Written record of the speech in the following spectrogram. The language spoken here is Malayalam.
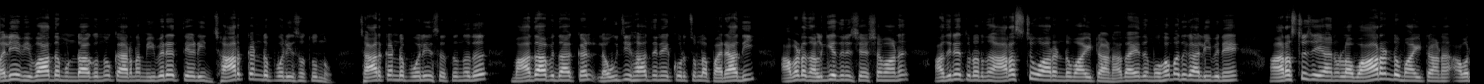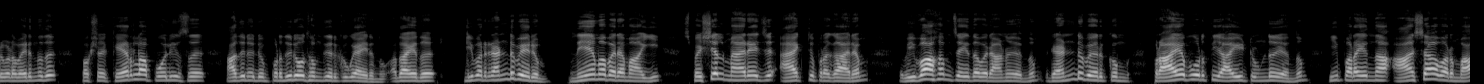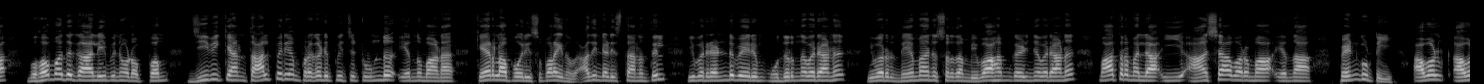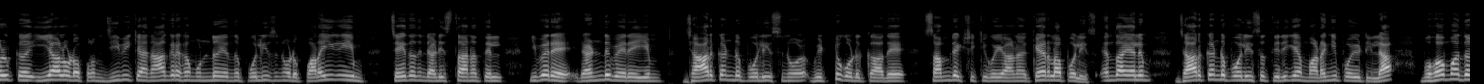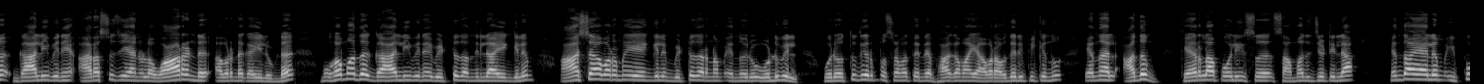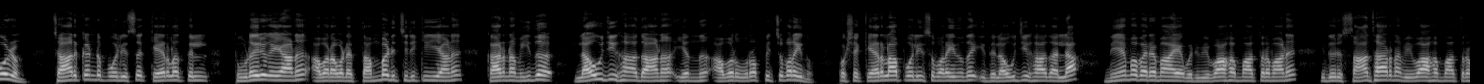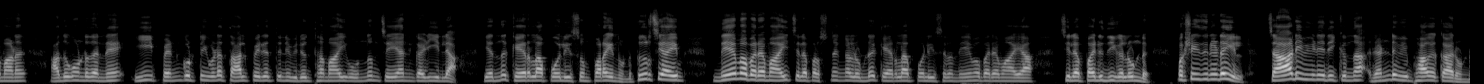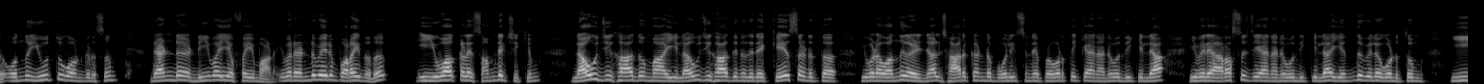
വലിയ വിവാദമുണ്ടാകുന്നു. കാരണം ഇവരെ തേടി ജാർഖണ്ഡ് പോലീസ് എത്തുന്നു. ജാർഖണ്ഡ് പോലീസ് എത്തുന്നത് മാതാപിതാക്കൾ ലവ് ജിഹാദിനെക്കുറിച്ചുള്ള പരാതി അവിടെ നൽകിയതിന് ശേഷമാണ്. അതിനെ തുടർന്ന് അറസ്റ്റ് വാറണ്ടുമായിട്ടാണ് അതായത് മുഹമ്മദ് ഖാലിബിനെ അറസ്റ്റ് ചെയ്യാനുള്ള വാറണ്ടുമായിട്ടാണ് അവർ ഇവിടെ വരുന്നത്. പക്ഷേ കേരള പോലീസ് അതിനൊരു പ്രതിരോധം തീർക്കുകയായിരുന്നു. അതായത് ഇവർ രണ്ടുപേരും നിയമപരമായി സ്പെഷ്യൽ മാരേജ് ആക്ട് പ്രകാരം വിവാഹം ചെയ്തവരാണ് എന്നും രണ്ടുപേർക്കും പ്രായപൂർത്തിയായിട്ടുണ്ട് എന്നും ഈ പറയുന്ന ആശാവർമ്മ മുഹമ്മദ് ഗാലിബിനോടൊപ്പം ജീവിക്കാൻ താല്പര്യം പ്രകടിപ്പിച്ചിട്ടുണ്ട് എന്നുമാണ് കേരള പോലീസ് പറയുന്നത്. അതിന്റെ അടിസ്ഥാനത്തിൽ ഇവർ രണ്ടുപേരും മുതിർന്നവരാണ്. ഇവർ നിയമാനുസൃതം വിവാഹം കഴിഞ്ഞവരാണ്. മാത്രമല്ല ഈ ആശാ വർമ്മ എന്ന പെൺകുട്ടി അവൾ അവൾക്ക് ഇയാളോടൊപ്പം ജീവിക്കാൻ ആഗ്രഹമുണ്ട് എന്ന് പോലീസിനോട് പറയുകയും ചെയ്തതിന്റെ അടിസ്ഥാനത്തിൽ ഇവരെ രണ്ടുപേരെയും ജാർഖണ്ഡ് പോലീസിനോ വിട്ടുകൊടുക്കാതെ സംരക്ഷിക്കുകയാണ് കേരള പോലീസ്. എന്തായാലും ജാർഖണ്ഡ് പോലീസ് തിരികെ മടങ്ങിപ്പോയിട്ടില്ല. മുഹമ്മദ് ഗാലിബിനെ അറസ്റ്റ് ചെയ്യാനുള്ള വാറണ്ട് അവരുടെ കയ്യിലുണ്ട്. മുഹമ്മദ് ഗാലിബിനെ വിട്ടുതന്നില്ല എങ്കിലും ആശാവർമ്മയെങ്കിലും വിട്ടുതരണം എന്നൊരു ഒടുവിൽ ഒരു ഒത്തുതീർപ്പ് ശ്രമത്തിന്റെ ഭാഗമായി അവർ അവതരിപ്പിക്കുന്നു. എന്നാൽ അതും കേരള പോലീസ് സമ്മതിച്ചിട്ടില്ല. എന്തായാലും ഇപ്പോഴും ജാർഖണ്ഡ് പോലീസ് കേരളത്തിൽ തുടരുകയാണ്. അവർ അവിടെ തമ്പടിച്ചിരിക്കുകയാണ്. കാരണം ഇത് ലവ് ജിഹാദാണ് എന്ന് അവർ ഉറപ്പിച്ചു പറയുന്നു. പക്ഷേ കേരള പോലീസ് പറയുന്നത് ഇത് ലവ് ജിഹാദ് അല്ല. നിയമപരമായ ഒരു വിവാഹം മാത്രമാണ് ഇതൊരു സാധാരണ വിവാഹം മാത്രമാണ്. അതുകൊണ്ട് തന്നെ ഈ പെൺകുട്ടിയുടെ താല്പര്യത്തിന് വിരുദ്ധമായി ഒന്നും ചെയ്യാൻ കഴിയില്ല എന്ന് കേരള പോലീസും പറയുന്നുണ്ട്. തീർച്ചയായും നിയമപരമായി ചില പ്രശ്നങ്ങളുണ്ട്. കേരള പോലീസിന് നിയമപരമായ ചില പരിധികളുണ്ട്. പക്ഷേ ഇതിനിടയിൽ ചാടി വീണിരിക്കുന്ന രണ്ട് വിഭാഗക്കാരുണ്ട്. ഒന്ന് യൂത്ത് കോൺഗ്രസും രണ്ട് ഡിവൈഎഫ്ഐയുമാണ് ഇവർ രണ്ടുപേരും പറയുന്നത് ഈ യുവാക്കളെ സംരക്ഷിക്കും. ലവ് ജിഹാദുമായി ലവ് ജിഹാദിനെതിരെ കേസെടുത്ത് ഇവിടെ വന്നു കഴിഞ്ഞാൽ ജാർഖണ്ഡ് പോലീസിനെ പ്രവർത്തിക്കാൻ അനുവദിക്കില്ല ഇവരെ അറസ്റ്റ് ചെയ്യാൻ അനുവദിക്കില്ല എന്ത് വില കൊടുത്തും ഈ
